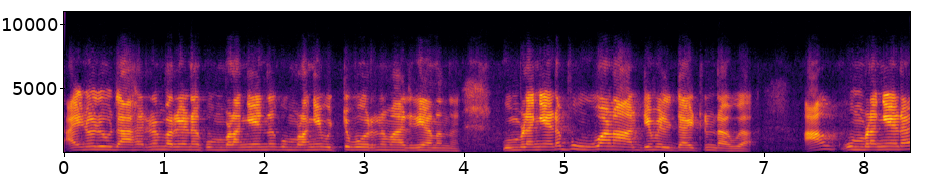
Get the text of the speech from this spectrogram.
അതിനൊരു ഉദാഹരണം പറയണ. കുമ്പളങ്ങയിൽ നിന്ന് കുമ്പളങ്ങ വിട്ടു പോരുന്ന മാതിരിയാണെന്ന്. കുമ്പളങ്ങയുടെ പൂവാണ് ആദ്യം വലുതായിട്ടുണ്ടാവുക. ആ കുമ്പളങ്ങയുടെ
